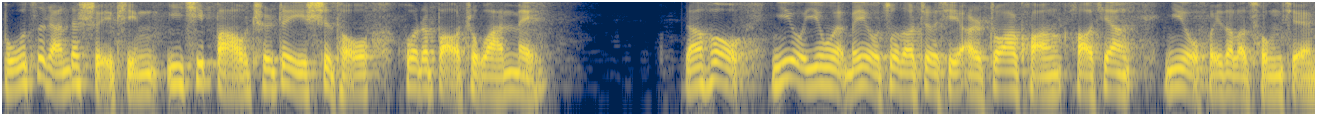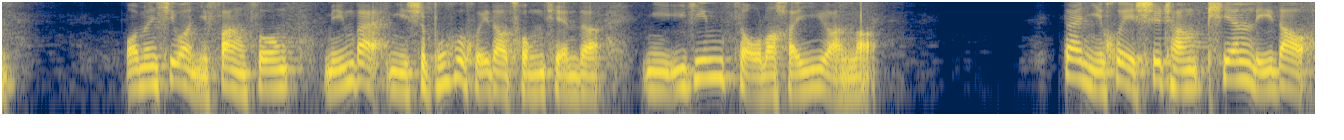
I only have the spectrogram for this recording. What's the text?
不自然的水平，以期保持这一势头或者保持完美。然后你又因为没有做到这些而抓狂，好像你又回到了从前。我们希望你放松，明白你是不会回到从前的，你已经走了很远了。但你会时常偏离到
